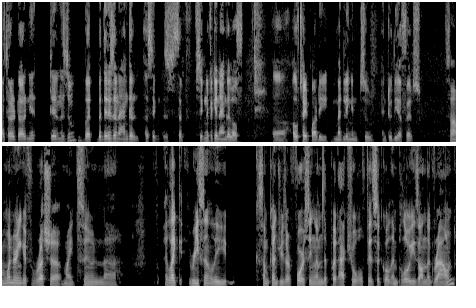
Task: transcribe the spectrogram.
authoritarianism, but but there is an angle, a, sig- a significant angle of uh, outside party meddling into into the affairs. So I'm wondering if Russia might soon, uh, like recently, some countries are forcing them to put actual physical employees on the ground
